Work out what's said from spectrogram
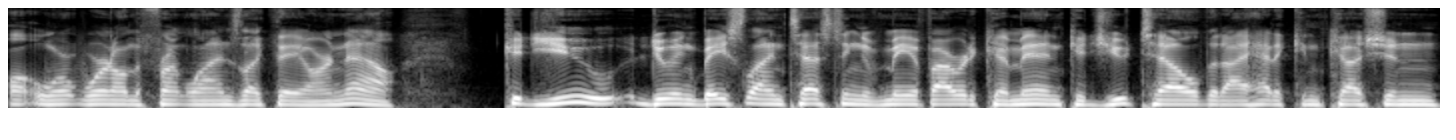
uh, weren't on the front lines like they are now could you doing baseline testing of me if i were to come in could you tell that i had a concussion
